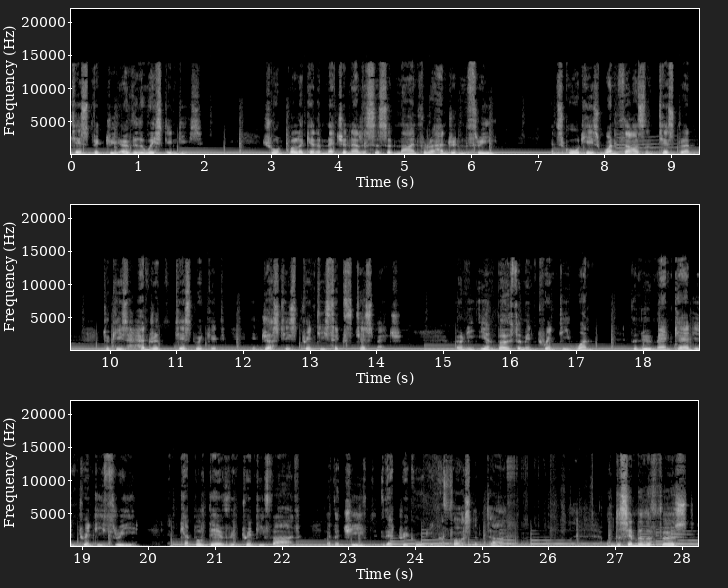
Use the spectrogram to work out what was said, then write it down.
Test victory over the West Indies. Shaun Pollock had a match analysis of 9 for 103 and scored his 1000th Test run, took his 100th Test wicket in just his 26th Test match. Only Ian Botham in 21, Vinoo Mankad in 23, and Kapil Dev in 25 have achieved that record in a faster time. On December the 1st,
